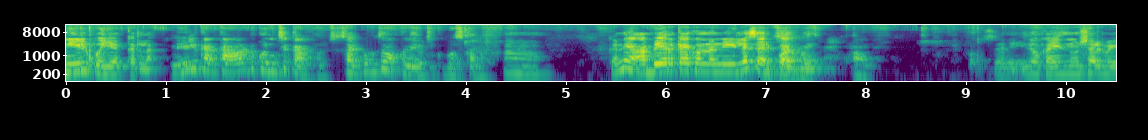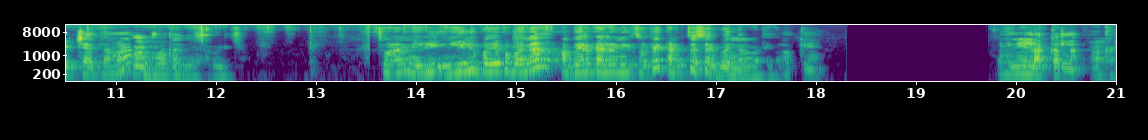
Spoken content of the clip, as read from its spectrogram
నీళ్ళు పోయక్కర్లా. నీళ్ళు కావాలంటే కొంచెం కలపచ్చు. సరిపోతే ఒక నీళ్ళు పోసి కలప ఆ. కానీ ఆ బీరకాయకు ఉన్న నీళ్ళే సరిపోతుంది. సరే ఇది ఒక ఐదు నిమిషాలు వెయిట్ చేద్దామా? ఒక ఐదు నిమిషాలు వేచి చూడండి నీళ్ళు నీళ్ళు పోయకపోయినా ఆ బీరకాయల నీళ్ళతో కలిపితే సరిపోయింది అనమాట ఓకే. నీళ్ళు అక్కర్లా. అక్కడ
